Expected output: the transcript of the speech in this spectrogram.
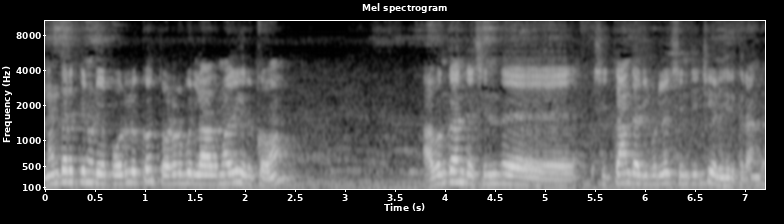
மந்திரத்தினுடைய பொருளுக்கும் தொடர்பு இல்லாத மாதிரி இருக்கும். அவங்க அந்த சிந்த சித்தாந்த அடிப்படையில் சிந்திச்சு எழுதியிருக்கிறாங்க.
